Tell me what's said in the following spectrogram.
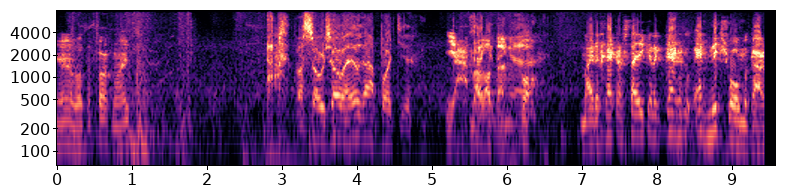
Ja, what the fuck, mate. Het was sowieso een heel raar potje. Ja, maar wat de fuck. Mij de gek aan steken en dan krijg ik ook echt niks voor elkaar.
